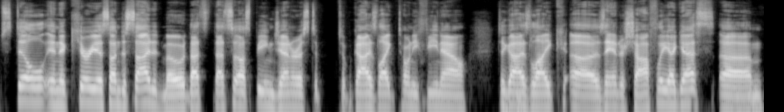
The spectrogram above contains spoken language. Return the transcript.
still in a curious, undecided mode. That's that's us being generous to to guys like Tony Finau, to mm-hmm. guys like uh, Xander Schauffele, I guess. Mm-hmm. Um,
